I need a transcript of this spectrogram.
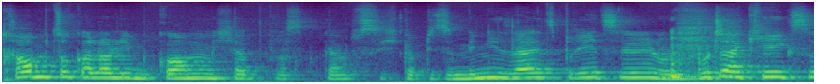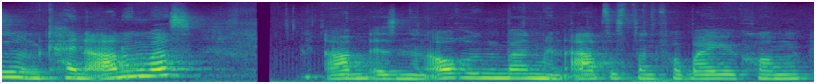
Traubenzuckerlolli bekommen. Ich habe, was gab's? Ich glaube, diese Mini-Salzbrezeln und Butterkekse und keine Ahnung was. Abendessen dann auch irgendwann. Mein Arzt ist dann vorbeigekommen,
